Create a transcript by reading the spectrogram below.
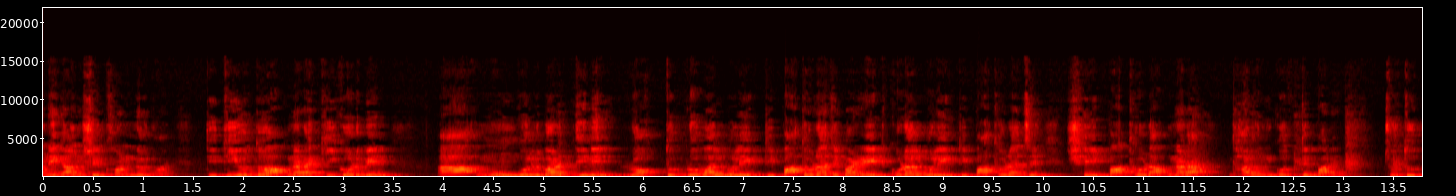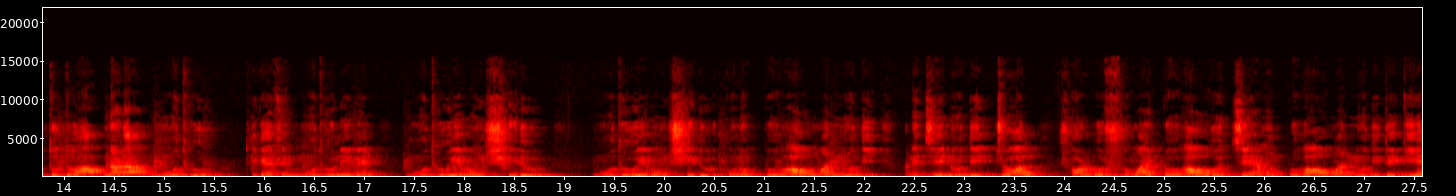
অনেকাংশে খণ্ডন হয় তৃতীয়ত, আপনারা কি করবেন? মঙ্গলবার দিনে রক্তপ্রবাল বলে একটি পাথর আছে বা রেড কোরাল বলে একটি পাথর আছে, সেই পাথর আপনারা ধারণ করতে পারেন। চতুর্থত, আপনারা মধু ঠিক আছে? মধু নেবেন, মধু এবং সিঁদুর, মধু এবং সিঁদুর, কোনো প্রবাহমান নদী মানে যে নদীর জল সর্বসময় প্রবাহ হচ্ছে, এমন প্রবাহমান নদীতে গিয়ে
